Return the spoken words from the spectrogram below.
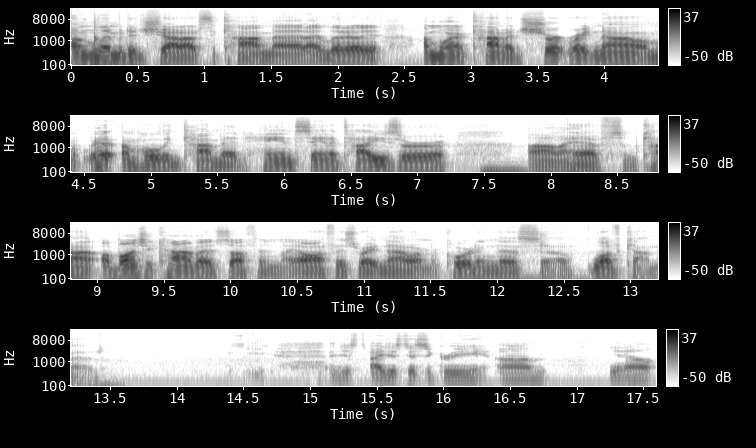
unlimited shout outs to ComEd. I literally I'm wearing a ComEd shirt right now. I'm I'm holding ComEd hand sanitizer. Um, I have some com- a bunch of ComEd stuff in my office right now. I'm recording this, so love ComEd. I just I just disagree. Um, you know,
